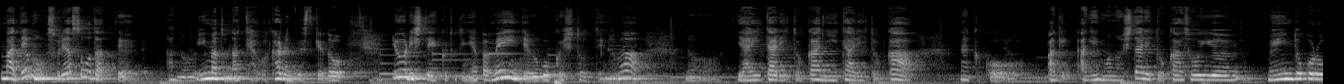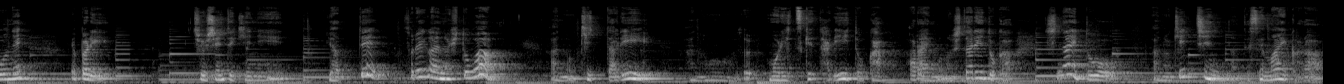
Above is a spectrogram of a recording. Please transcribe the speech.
まあでもそりゃそうだってあの今となっては分かるんですけど料理していく時にやっぱメインで動く人っていうのはあの焼いたりとか煮たりとかなんかこう揚げ揚げ物したりとかそういうメインどころをねやっぱり中心的にやってそれ以外の人はあの切ったり盛り付けたりとか洗い物したりとかしないとあのキッチンなんて狭いから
